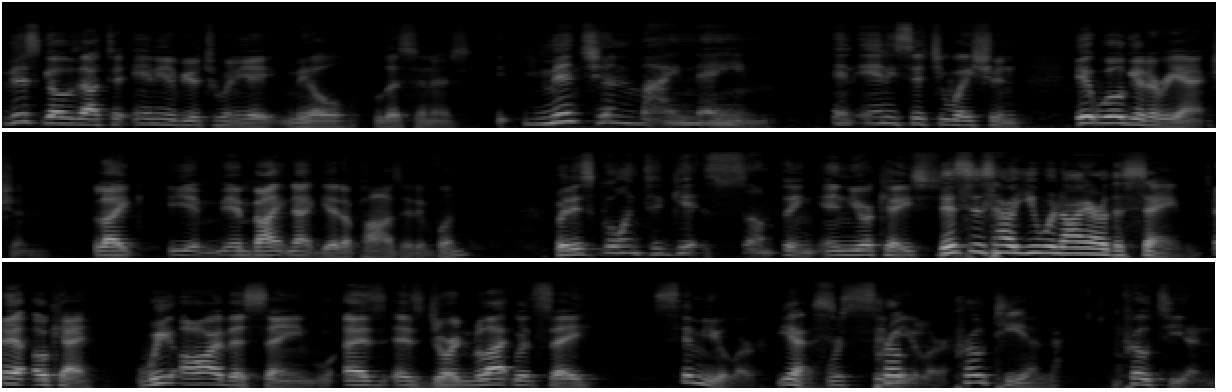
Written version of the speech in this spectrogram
This goes out to any of your 28 mil listeners. Mention my name in any situation, it will get a reaction. Like it, it might not get a positive one, but it's going to get something. In your case, This is how you and I are the same. yeah, okay, we are the same. As as Jordan Black would say, similar. Yes. we're Pro- similar. protein. protein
